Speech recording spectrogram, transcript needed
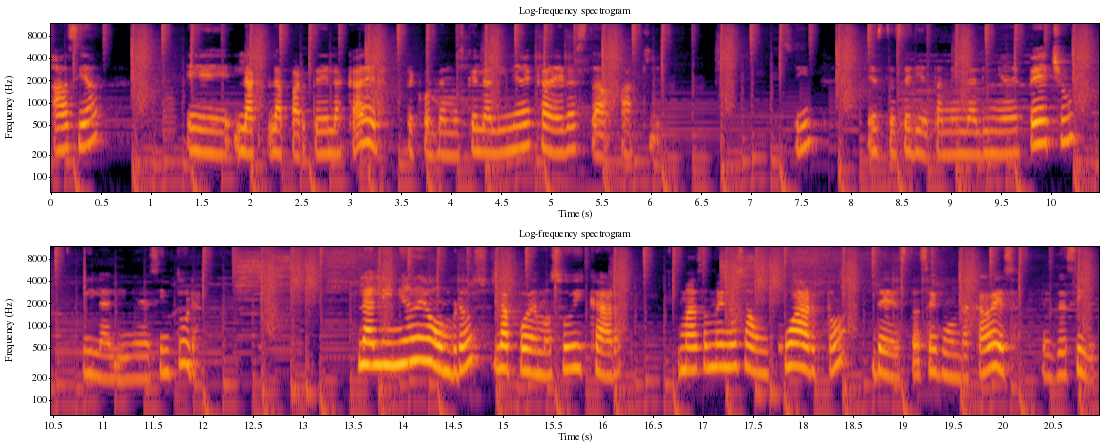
hacia eh, la, parte de la cadera. Recordemos que la línea de cadera está aquí. ¿sí? Esta sería también la línea de pecho y la línea de cintura. La línea de hombros la podemos ubicar más o menos a un cuarto de esta segunda cabeza. Es decir,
